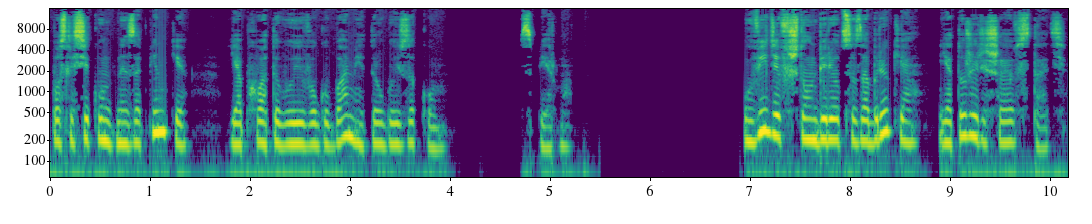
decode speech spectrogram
После секундной запинки я обхватываю его губами и трогаю языком. Сперма. Увидев, что он берется за брюки, я тоже решаю встать.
